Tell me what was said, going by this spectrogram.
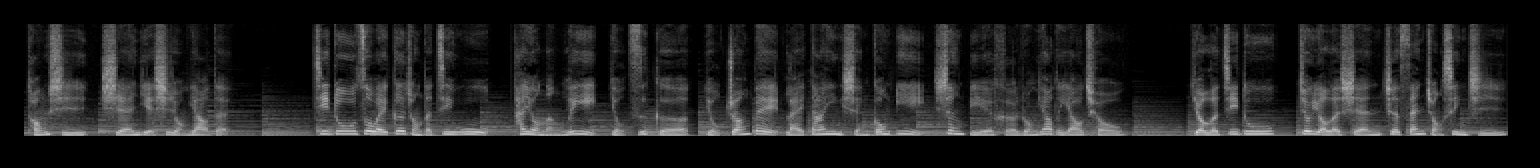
同时，神也是荣耀的。基督作为各种的祭物，他有能力、有资格、有装备来答应神公义、圣别和荣耀的要求。有了基督，就有了神这三种性质，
